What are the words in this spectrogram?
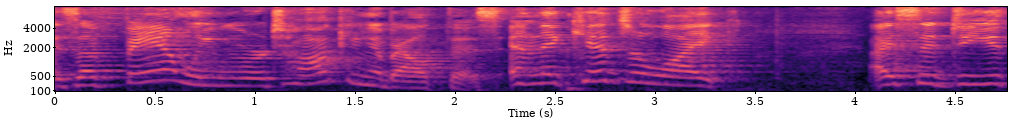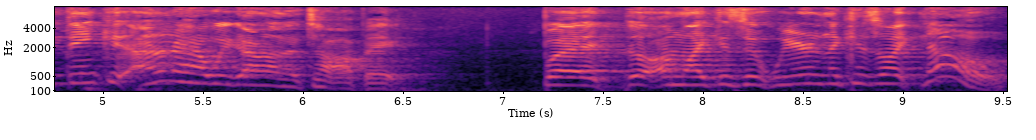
as a family we were talking about this, and the kids are like, I said, "Do you think?" It, I don't know how we got on the topic, but I'm like, "Is it weird?" And the kids are like, "No,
